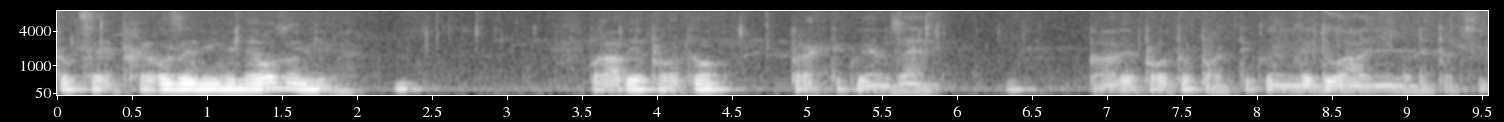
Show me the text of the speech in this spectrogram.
To, co je přirozený, my nerozumíme. Právě proto praktikujeme zen. Právě proto praktikujeme neduální meditaci.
